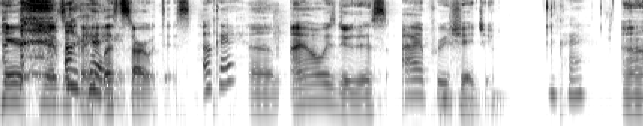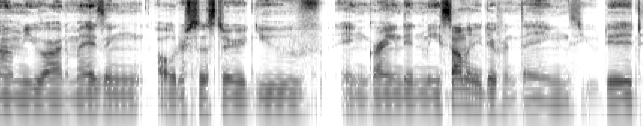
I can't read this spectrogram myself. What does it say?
here. Here's the Okay. thing. Let's start with this. okay. Um, I always do this. I appreciate you. Okay. Um, you are an amazing older sister. You've ingrained in me so many different things. You did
